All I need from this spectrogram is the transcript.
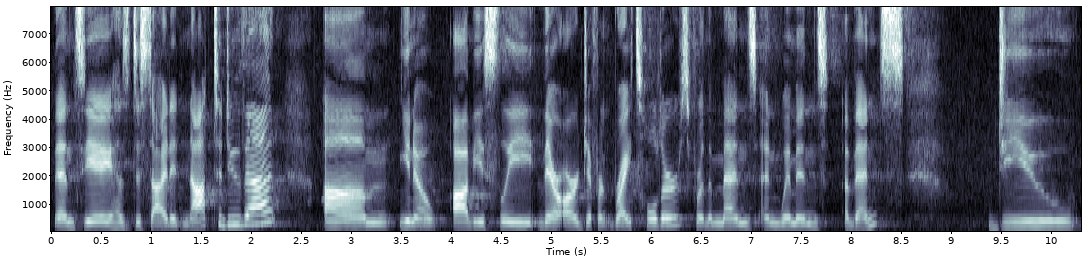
The NCAA has decided not to do that. Um, you know, obviously there are different rights holders for the men's and women's events. Do you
